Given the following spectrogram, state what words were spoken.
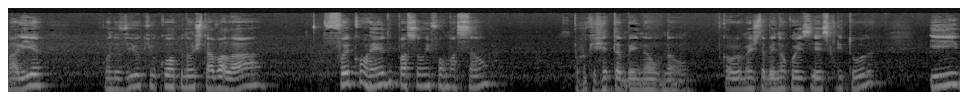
Maria, quando viu que o corpo não estava lá, foi correndo e passou a informação, porque também não, não provavelmente também não conhecia a escritura, e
